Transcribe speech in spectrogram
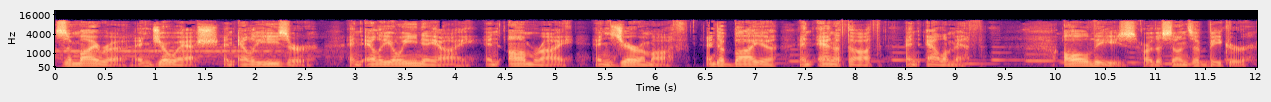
Zemira and Joash and Eliezer and Elioenai and Omri and Jeremoth and Abiah and Anathoth and Alameth. All these are the sons of Becher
